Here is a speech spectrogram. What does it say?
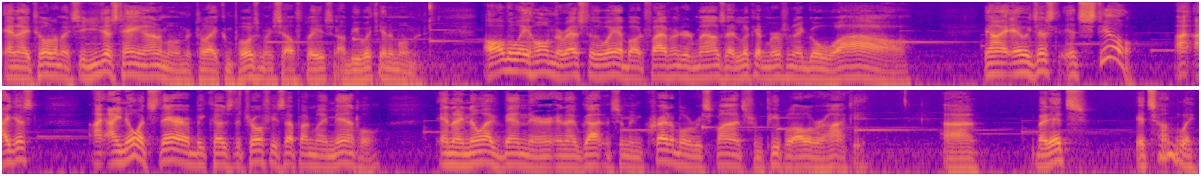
And I told him, I said, You just hang on a moment till I compose myself, please. I'll be with you in a moment. All the way home, the rest of the way, about 500 miles, I'd look at Murph and I'd go, Wow. You know, it was just, it's still. I, I just, I, I know it's there because the trophy's up on my mantle. And I know I've been there and I've gotten some incredible response from people all over hockey. Uh, but it's, it's humbling.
